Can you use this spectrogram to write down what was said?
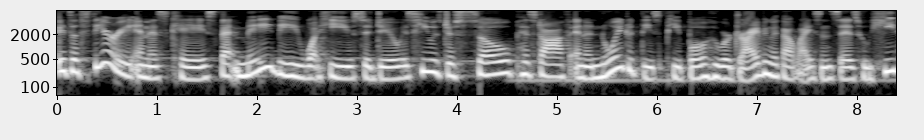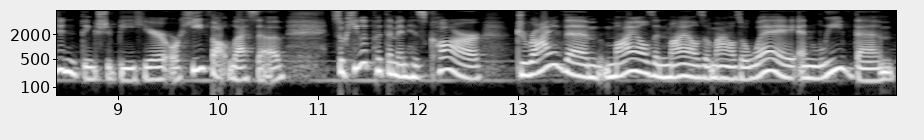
it's a theory in this case that maybe what he used to do is he was just so pissed off and annoyed with these people who were driving without licenses, who he didn't think should be here or he thought less of. So he would put them in his car, drive them miles and miles and miles away, and leave them.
